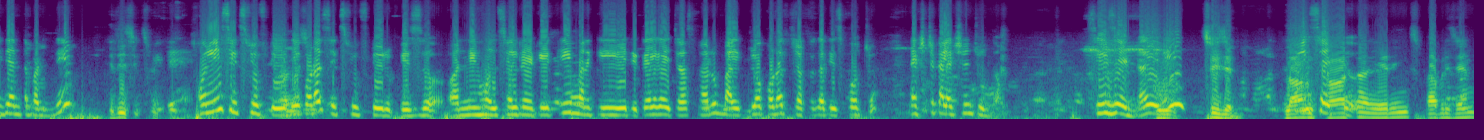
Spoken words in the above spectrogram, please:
ఇది ఎంత పడుతుంది ఓన్లీ సిక్స్ ఫిఫ్టీ ఇది కూడా సిక్స్ ఫిఫ్టీ రూపీస్ అన్ని హోల్సేల్ రేట్లకి మనకి రిటైల్గా ఇచ్చేస్తున్నారు. బల్క్లో కూడా చక్కగా తీసుకోవచ్చు. నెక్స్ట్ కలెక్షన్ చూద్దాం. సీజెడ్ ఇది? సీజన్ లాంగ్. షార్ట్ ఇయర్ రింగ్స్ పాపరి చైన్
